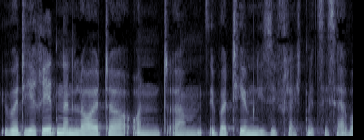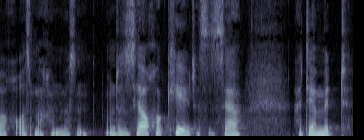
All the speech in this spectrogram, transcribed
über die redenden Leute und ähm, über Themen, die sie vielleicht mit sich selber auch ausmachen müssen. Und das ist ja auch okay. Das ist ja, hat ja mit,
